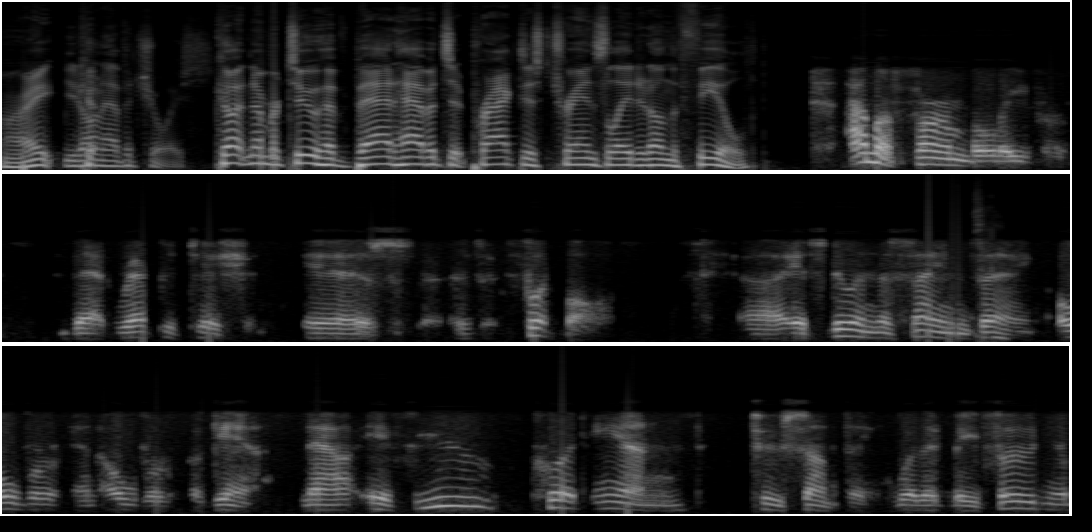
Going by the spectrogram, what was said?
All right. You don't have a choice. Cut number two Have bad habits at practice translated on the field? I'm a firm believer that repetition is, is football. Uh, it's doing the same thing over and over again. Now, if you put in to something, whether it be food in your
